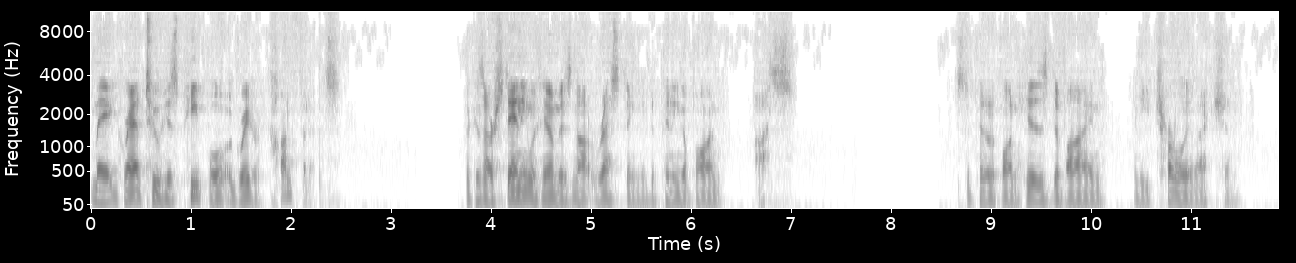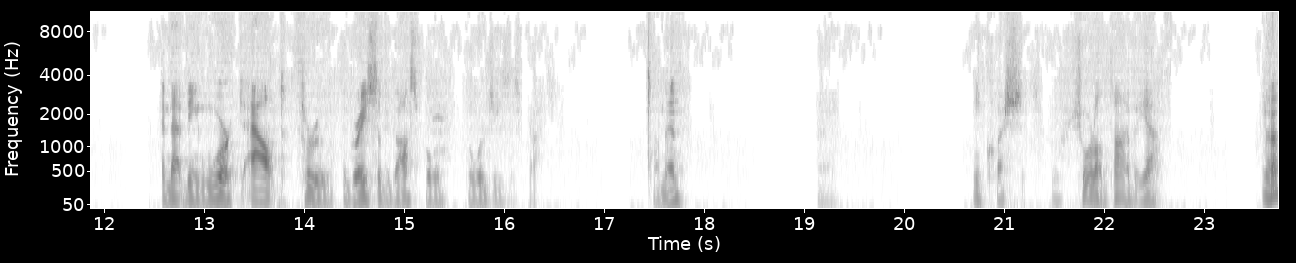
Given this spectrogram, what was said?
May it grant to his people a greater confidence because our standing with him is not resting and depending upon us. It's dependent upon his divine and eternal election, and that being worked out through the grace of the gospel of the Lord Jesus Christ. Amen. Any questions? We're short on time, but yeah. Huh?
